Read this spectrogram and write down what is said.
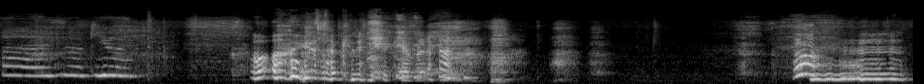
oh, so cute. Oh, he's looking at the camera. Ah.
